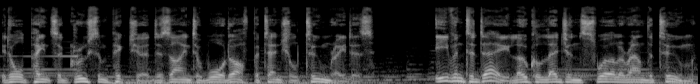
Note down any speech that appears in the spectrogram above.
It all paints a gruesome picture designed to ward off potential tomb raiders. Even today, local legends swirl around the tomb,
